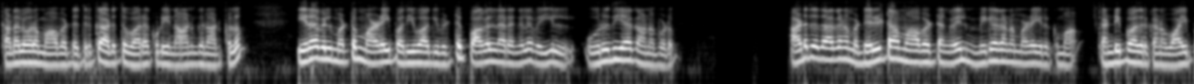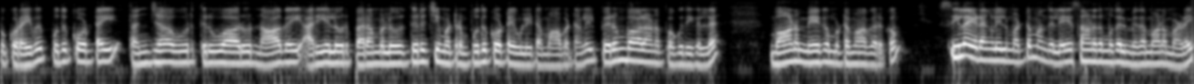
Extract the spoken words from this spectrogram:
கடலோர மாவட்டத்திற்கு அடுத்து வரக்கூடிய நான்கு நாட்களும் இரவில் மட்டும் மழை பதிவாகிவிட்டு பகல் நேரங்களில் வெயில் உறுதியாக காணப்படும். அடுத்ததாக நம்ம டெல்டா மாவட்டங்களில் மிக கனமழை இருக்குமா? கண்டிப்பாக அதற்கான வாய்ப்பு குறைவு. புதுக்கோட்டை, தஞ்சாவூர், திருவாரூர், நாகை, அரியலூர், பெரம்பலூர், திருச்சி மற்றும் புதுக்கோட்டை உள்ளிட்ட மாவட்டங்களில் பெரும்பாலான பகுதிகளில் வானம் மேகமூட்டமாக இருக்கும். சில இடங்களில் மட்டும் அந்த லேசானது முதல் மிதமான மழை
